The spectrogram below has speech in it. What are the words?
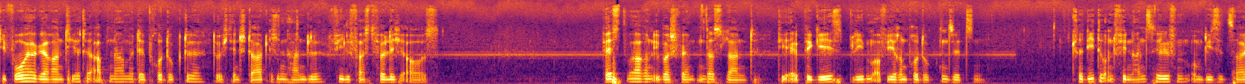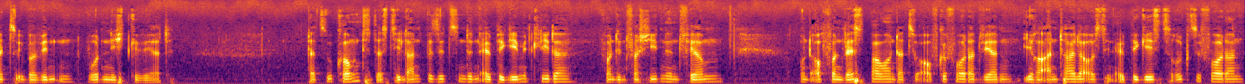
Die vorher garantierte Abnahme der Produkte durch den staatlichen Handel fiel fast völlig aus. Festwaren überschwemmten das Land, die LPGs blieben auf ihren Produkten sitzen. Kredite und Finanzhilfen, um diese Zeit zu überwinden, wurden nicht gewährt. Dazu kommt, dass die landbesitzenden LPG-Mitglieder von den verschiedenen Firmen und auch von Westbauern dazu aufgefordert werden, ihre Anteile aus den LPGs zurückzufordern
